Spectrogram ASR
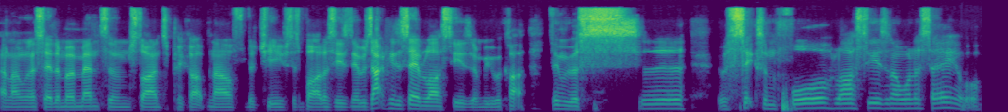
and I'm going to say the momentum starting to pick up now for the Chiefs as part of the season. It was exactly the same last season. We were, I think we were, uh, we were six and four last season. I want to say, or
